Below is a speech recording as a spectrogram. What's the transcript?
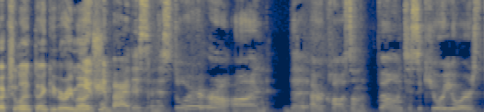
Excellent. Thank you very much. You can buy this in the store or on the or call us on the phone to secure yours,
